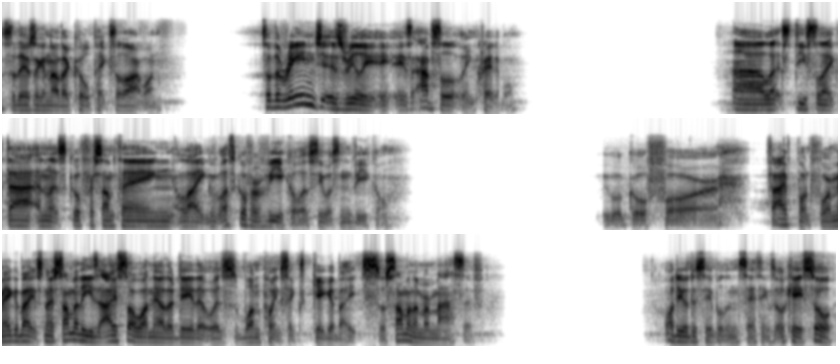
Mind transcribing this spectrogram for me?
So there's another cool pixel art one. So the range is really is absolutely incredible. Uh, let's deselect that and let's go for something like, let's go for vehicle. Let's see what's in vehicle. We will go for 5.4 megabytes. Now, some of these, I saw one the other day that was 1.6 gigabytes, so some of them are massive. Audio disabled in settings. Okay, so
